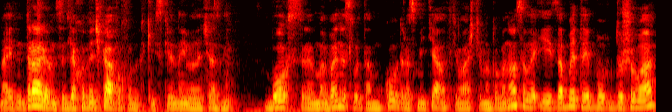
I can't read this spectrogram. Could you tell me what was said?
Навіть не тераріум, це для хомячка, походу, такий скляний величезний бокс. Ми винесли, там ковдра, сміття, от такі ми повиносили. І забитий був душова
